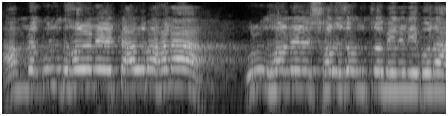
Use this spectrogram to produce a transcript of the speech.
আমরা কোনো ধরনের টালবাহানা কোনো ধরনের ষড়যন্ত্র মেনে নেব না।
